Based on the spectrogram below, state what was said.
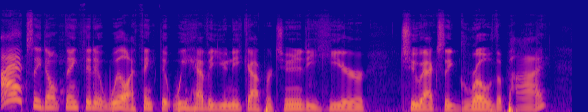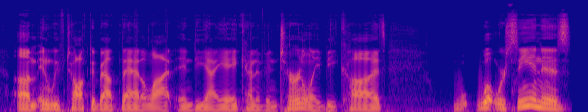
I actually don't think that it will. I think that we have a unique opportunity here to actually grow the pie. Um, and we've talked about that a lot in DIA kind of internally because w- what we're seeing is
